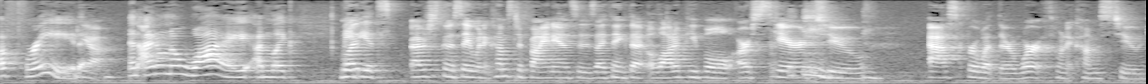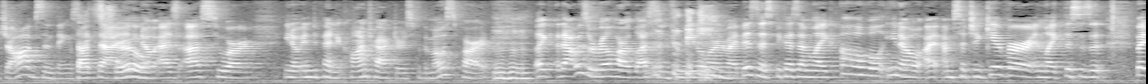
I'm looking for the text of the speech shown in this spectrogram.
afraid. Yeah. And I don't know why. I'm like, Well, maybe I- it's I was just going to say, when it comes to finances, I think that a lot of people are scared to ask for what they're worth when it comes to jobs and things like That's that. And, true. you know, as us who are, you know, independent contractors for the most part, Mm-hmm. like that was a real hard lesson for me to learn in my business because I'm like, oh, well, you know, I, I'm such a giver and like this is a, but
